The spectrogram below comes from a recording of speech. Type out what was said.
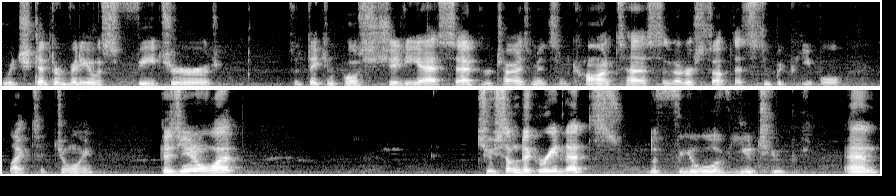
which get their videos featured, so that they can post shitty ass advertisements and contests and other stuff that stupid people like to join. Because you know what? To some degree, that's the fuel of YouTube. And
